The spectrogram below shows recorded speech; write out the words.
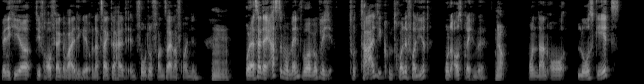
wenn ich hier die Frau vergewaltige. Und da zeigt er halt ein Foto von seiner Freundin. Hm. Und das ist halt der erste Moment, wo er wirklich total die Kontrolle verliert und ausbrechen will. Ja. Und dann, oh, los geht's.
